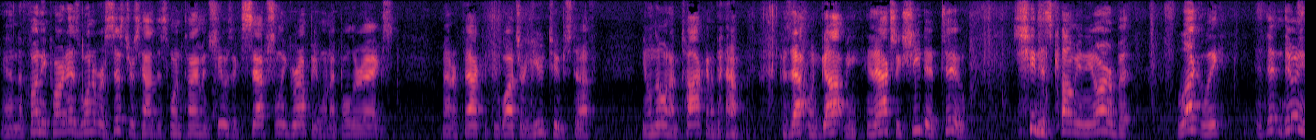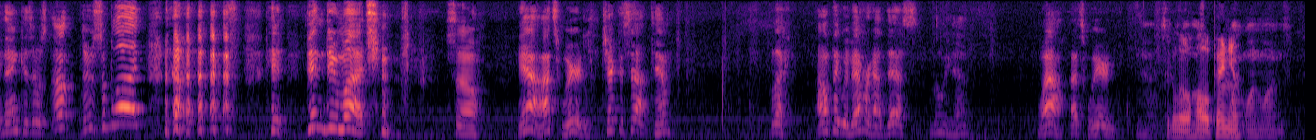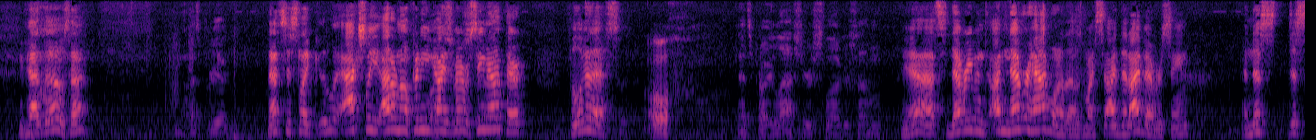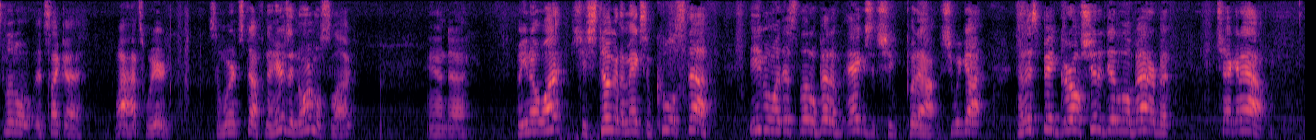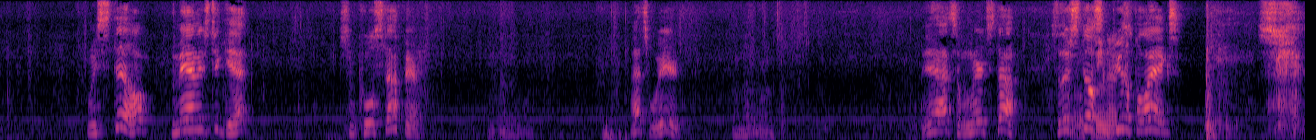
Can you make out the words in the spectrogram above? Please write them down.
And the funny part is, one of her sisters had this one time, and she was exceptionally grumpy when I pulled her eggs. Matter of fact, if you watch our YouTube stuff, you'll know what I'm talking about. Because that one got me. And actually, she did too. She just caught me in the arm, but luckily, it didn't do anything because it was, oh, there's some blood. it didn't do much. so, yeah, that's weird. Check this out, Tim. Look, I don't think we've ever had this. No, we have. Wow, that's weird. Yeah, It's like a little jalapeno. Point one ones. You've had those, huh? No, that's pretty ugly. That's just like, actually, I don't know if any of you guys have ever seen out there, but look at this. Oh, That's probably last year's slug or something. Yeah, that's never even, I've never had one of those, my side, that I've ever seen. And this, this little, it's like a, wow, that's weird. Some weird stuff. Now here's a normal slug. And, uh, but you know what? She's still going to make some cool stuff, even with this little bit of eggs that she put out. She, we got, now this big girl should have did a little better, but check it out. We still managed to get some cool stuff here. Another one. That's weird. Another one. Yeah, that's some weird stuff. So there's Little still some beautiful eggs.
